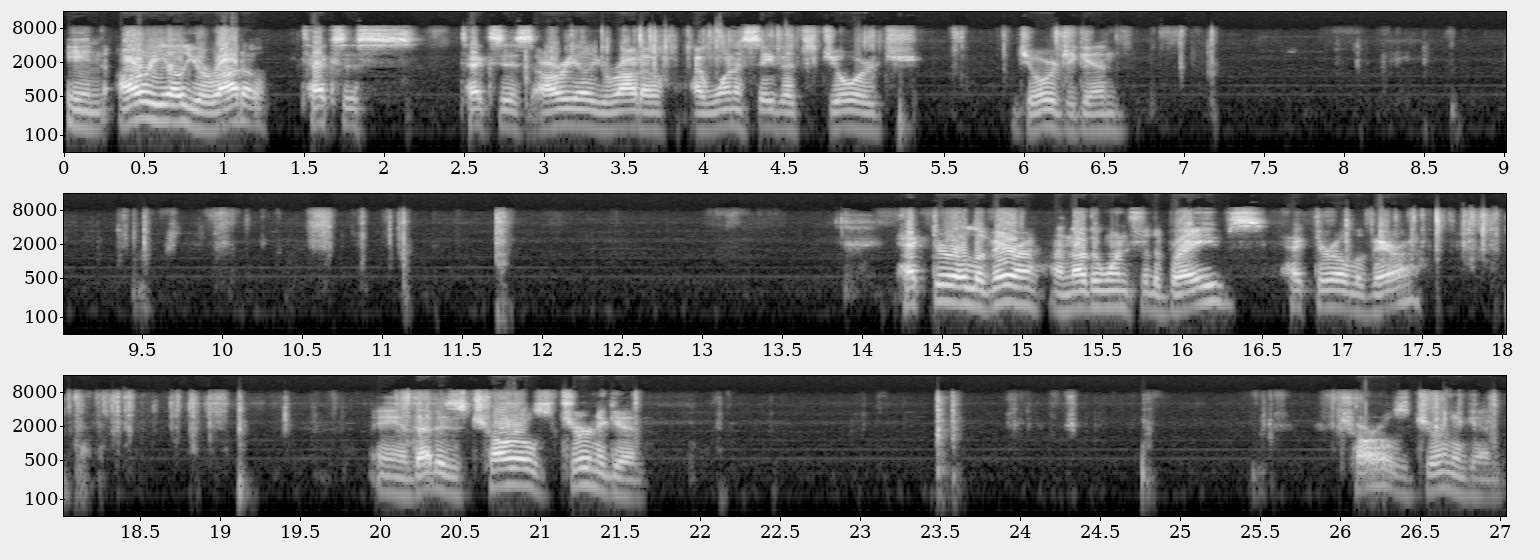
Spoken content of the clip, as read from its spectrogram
In Ariel Jurado, Texas, Texas, Ariel Jurado. I want to say that's George. George again. Hector Olivera, another one for the Braves. Hector Olivera. And that is Charles Jernigan. Charles Jernigan.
